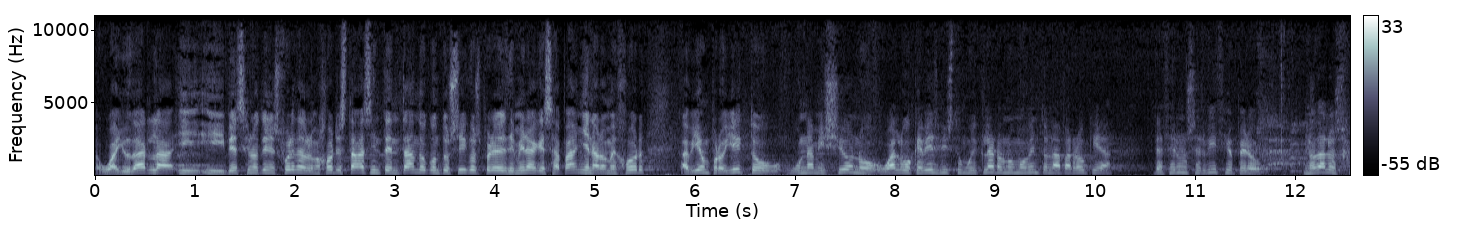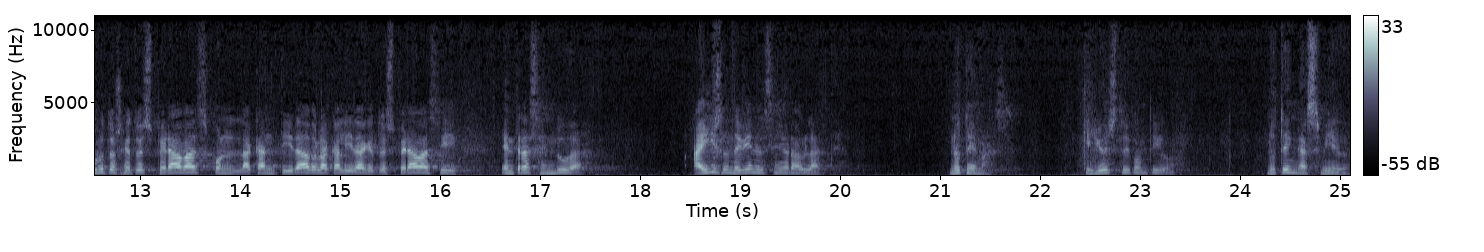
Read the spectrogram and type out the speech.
o ayudarla y, ves que no tienes fuerza. A lo mejor estabas intentando con tus hijos, pero les mira que se apañen. A lo mejor había un proyecto, una misión o, algo que habías visto muy claro en un momento en la parroquia de hacer un servicio, pero no da los frutos que tú esperabas con la cantidad o la calidad que tú esperabas y entras en duda. Ahí es donde viene el Señor a hablarte. No temas, que yo estoy contigo. No tengas miedo.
